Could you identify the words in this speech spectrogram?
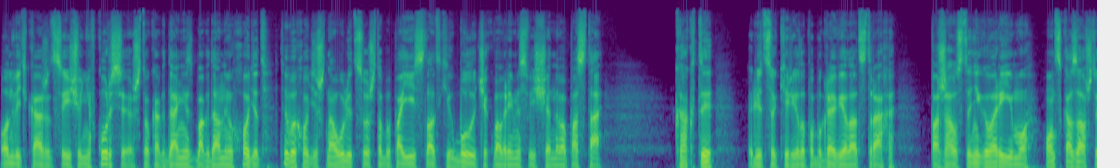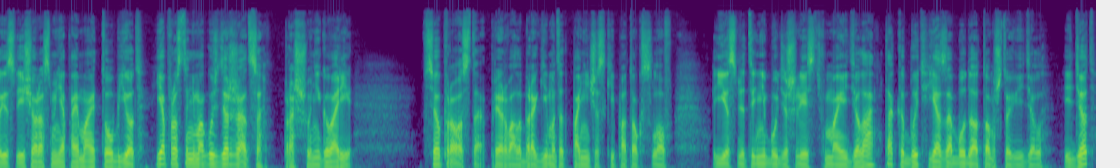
Он ведь, кажется, еще не в курсе, что когда они с Богданой уходят, ты выходишь на улицу, чтобы поесть сладких булочек во время священного поста. «Как ты...» — лицо Кирилла побагровело от страха. «Пожалуйста, не говори ему. Он сказал, что если еще раз меня поймает, то убьет. Я просто не могу сдержаться. Прошу, не говори». «Все просто», — прервал Ибрагим этот панический поток слов. «Все если ты не будешь лезть в мои дела, так и быть, я забуду о том, что видел. Идет?»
